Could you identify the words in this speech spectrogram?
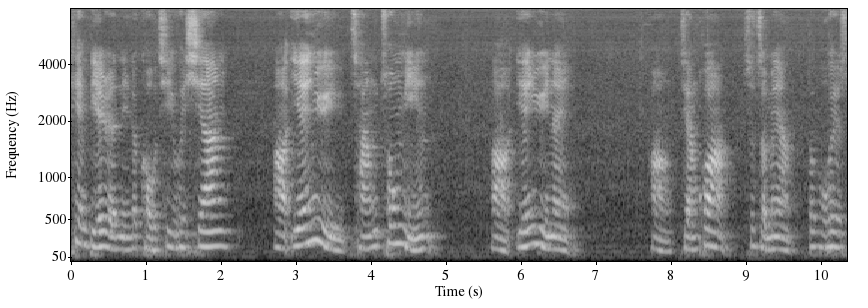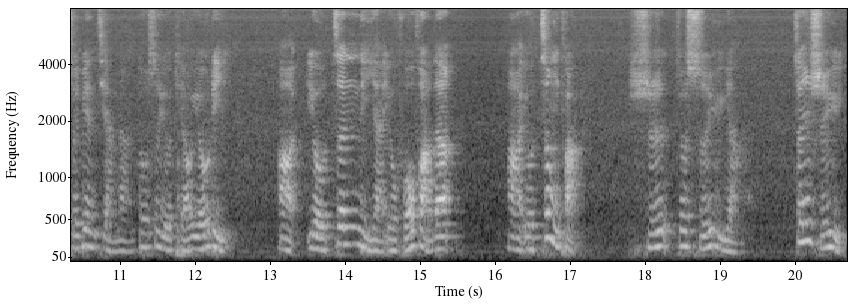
骗别人，你的口气会香，啊，言语常聪明，啊，言语呢，啊，讲话是怎么样，都不会随便讲的，都是有条有理，啊，有真理呀，有佛法的，啊，有正法，实就实语呀，真实语，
